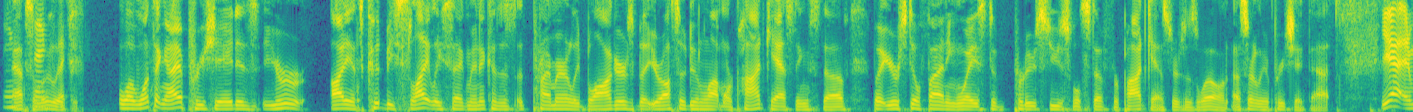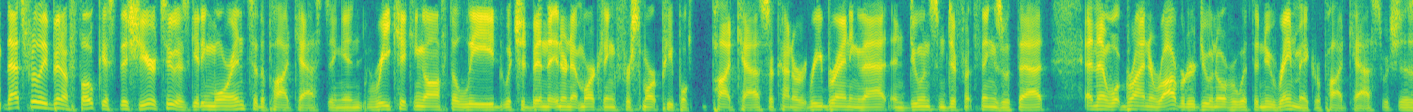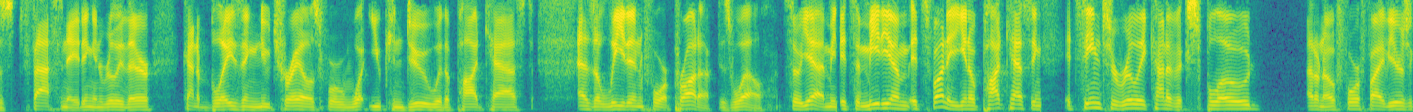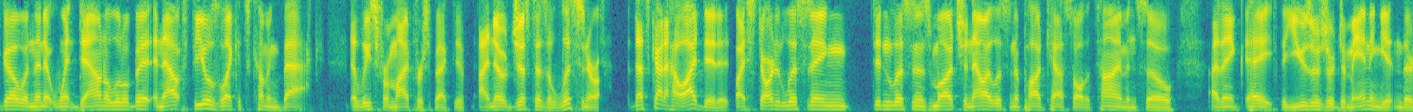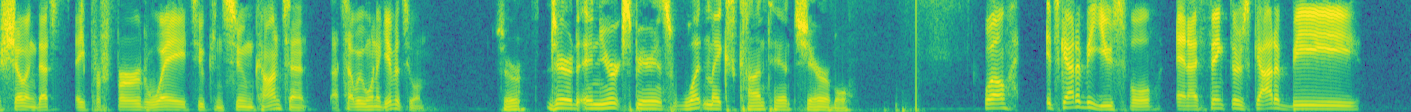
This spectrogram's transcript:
Thanks. Absolutely. Thanks. Well, one thing I appreciate is your audience could be slightly segmented because it's primarily bloggers, but you're also doing a lot more podcasting stuff. But you're still finding ways to produce useful stuff for podcasters as well. And I certainly appreciate that. Yeah, and that's really been a focus this year too, is getting more into the podcasting and re-kicking off the Lede, which had been the Internet Marketing for Smart People podcast. So kind of rebranding that and doing some different things with that. And then what Brian and Robert are doing over with the new Rainmaker podcast, which is fascinating and really they're kind of blazing new trails for what you can do with a podcast as a lead in for a product as well. So, yeah, I mean, it's a medium. It's funny, you know, podcasting, it seemed to really kind of explode, I don't know, four or five years ago, and then it went down a little bit, and now it feels like it's coming back, at least from my perspective. I know just as a listener, that's kind of how I did it. I started listening didn't listen as much and now I listen to podcasts all the time and so I think hey if the users are demanding it and they're showing that's a preferred way to consume content that's how we want to give it to them. Sure. Jared, in your experience, what makes content shareable? Well, it's got to be useful, and I think there's got to be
